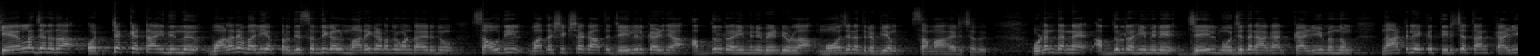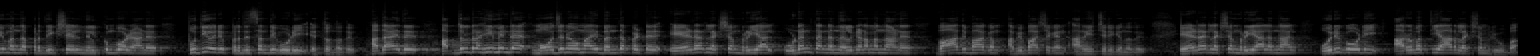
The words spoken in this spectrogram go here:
കേരള ജനത ഒറ്റക്കെട്ടായി നിന്ന് വളരെ വലിയ പ്രതിസന്ധികൾ മറികടന്നുകൊണ്ടായിരുന്നു സൗദിയിൽ വധശിക്ഷ കാത്ത് ജയിലിൽ കഴിഞ്ഞ അബ്ദുൾ റഹീമിന് വേണ്ടിയുള്ള മോചനദ്രവ്യം സമാഹരിച്ചത്. ഉടൻ തന്നെ അബ്ദുൾ റഹീമിന് ജയിൽ മോചിതനാകാൻ കഴിയുമെന്നും നാട്ടിലേക്ക് തിരിച്ചെത്താൻ കഴിയുമെന്ന പ്രതീക്ഷയിൽ നിൽക്കുമ്പോഴാണ് പുതിയൊരു പ്രതിസന്ധി കൂടി എത്തുന്നത്. അതായത് അബ്ദുൾ റഹീമിന്റെ മോചനവുമായി ബന്ധപ്പെട്ട് ഏഴര ലക്ഷം റിയാൽ ഉടൻ തന്നെ നൽകണമെന്നാണ് വാദിഭാഗം അഭിഭാഷകൻ അറിയിച്ചിരിക്കുന്നത്. ഏഴര ലക്ഷം റിയാൽ എന്നാൽ ഒരു കോടി അറുപത്തിയാറ് ലക്ഷം രൂപ.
